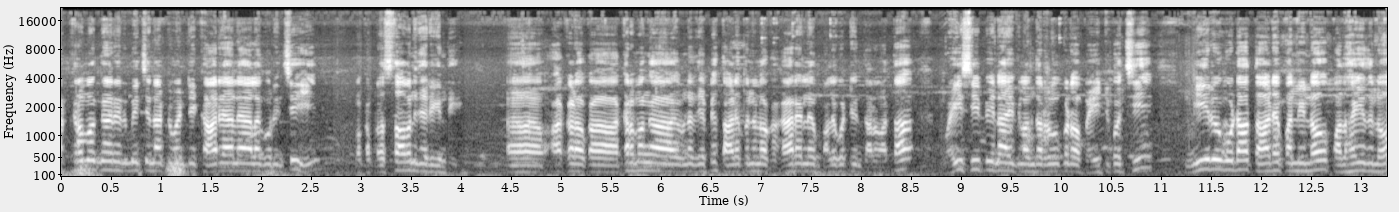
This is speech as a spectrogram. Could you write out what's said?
అక్రమంగా నిర్మించినటువంటి కార్యాలయాల గురించి ఒక ప్రస్తావన జరిగింది. ఆ, అక్కడ ఒక అక్రమంగా ఉన్నది చెప్పి తాడేపల్లిలో ఒక కార్యాలయం పలగొట్టిన తర్వాత వైసీపీ నాయకులందరూ కూడా బయటకు వచ్చి మీరు కూడా తాడేపల్లిలో పదహైదులో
